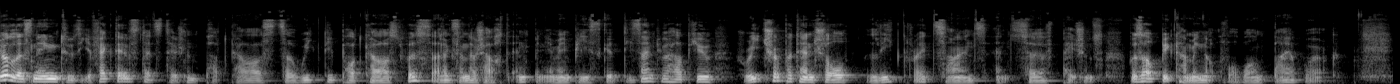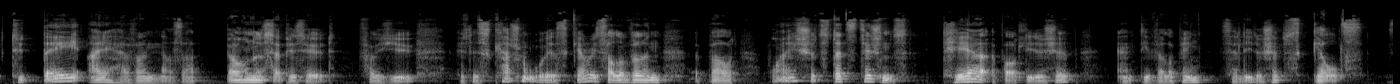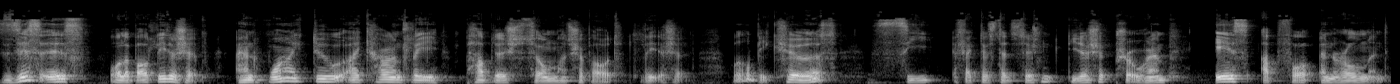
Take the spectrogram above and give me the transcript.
You're listening to the Effective Statistician Podcast, a weekly podcast with Alexander Schacht and Benjamin Piske, designed to help you reach your potential, lead great science, and serve patients without becoming overwhelmed by work. Today I have another bonus episode for you, a discussion with Gary Sullivan about why should statisticians care about leadership and developing their leadership skills. This is all about leadership. And why do I currently publish so much about leadership? Well, because the Effective Statistician Leadership Program is up for enrollment.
